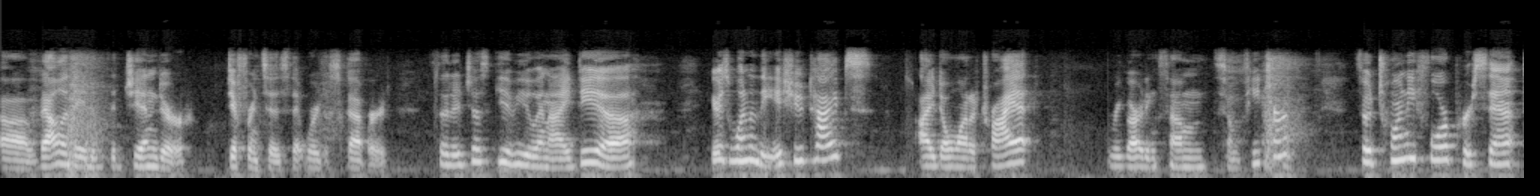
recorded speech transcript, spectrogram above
uh, validated the gender differences that were discovered. So to just give you an idea, here's one of the issue types. I don't want to try it regarding some, some feature. So 24%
